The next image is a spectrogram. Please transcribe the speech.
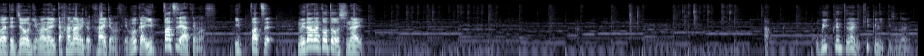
うやって定規、まな板、花見とか書いてますけど、僕は一発で当てます。一発。無駄なことをしない。あ、おいくんって何？ピクニックじゃないあ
